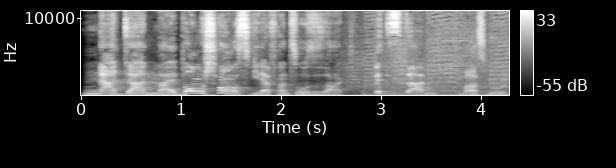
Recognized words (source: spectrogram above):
Na dann mal, bonne chance, wie der Franzose sagt. Bis dann. Mach's gut.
